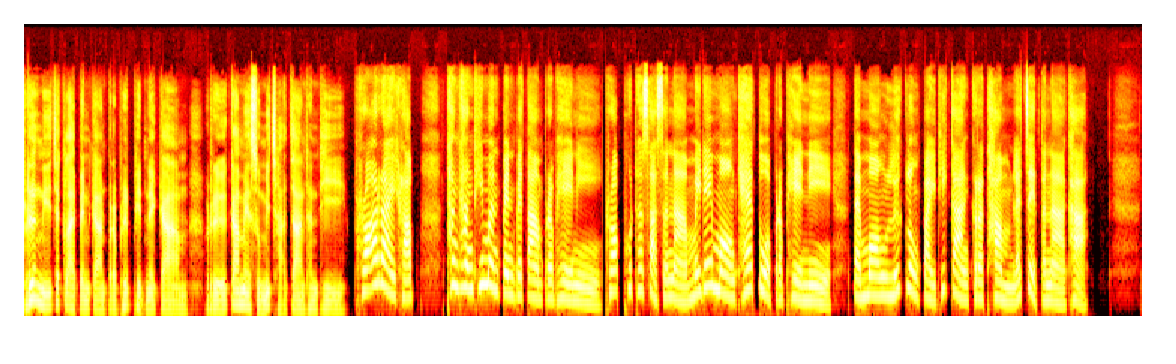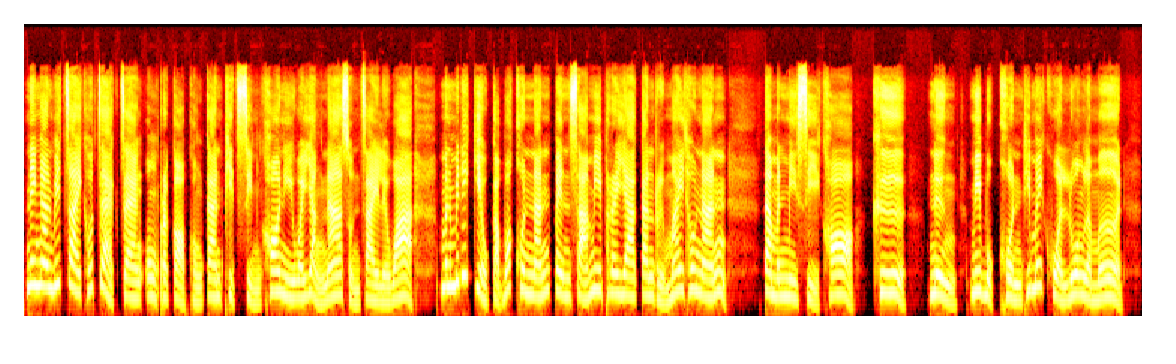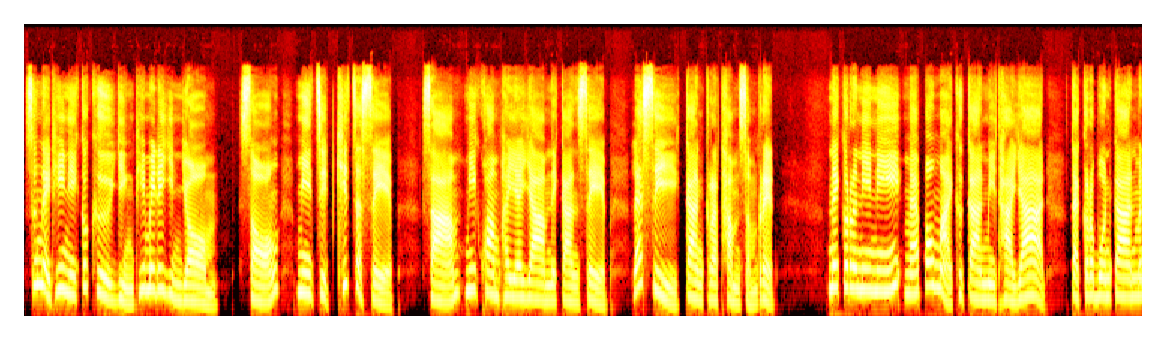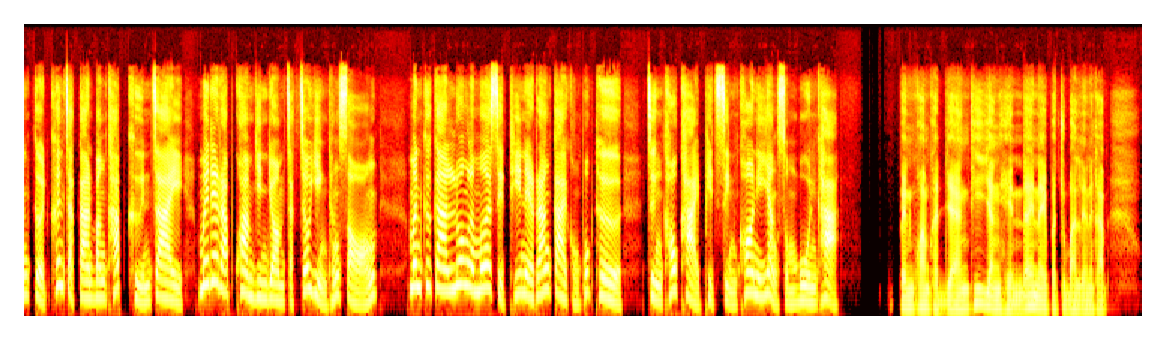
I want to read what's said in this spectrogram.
เรื่องนี้จะกลายเป็นการประพฤติผิดในกาม หรือกาเมสุมิจฉาจารทันที เพราะอะไรครับ ทั้งๆทที่มันเป็นไปตามประเพณี เพราะพุทธศาสนาไม่ได้มองแค่ตัวประเพณี แต่มองลึกลงไปที่การกระทำและเจตนาค่ะ ในงานวิจัยเขาแจกแจงองค์ประกอบของการผิดศีลข้อนี้ไว้อย่างน่าสนใจเลยว่า มันไม่ได้เกี่ยวกับว่าคนนั้นเป็นสามีภรรยากันหรือไม่เท่านั้น แต่มันมี 4 ข้อ คือ 1. มีบุคคลที่ไม่ควรล่วงละเมิด ซึ่งในที่นี้ก็คือหญิงที่ไม่ได้ยินยอม 2. มีจิตคิดจะเสพ 3. มีความพยายามในการเสพ และ 4. การกระทำสำเร็จ ในกรณีนี้แม้เป้าหมายคือการมีทายาท แต่กระบวนการมันเกิดขึ้นจากการบังคับขืนใจ ไม่ได้รับความยินยอมจากเจ้าหญิงทั้งสอง มันคือการล่วงละเมิดสิทธิในร่างกายของพวกเธอ จึงเข้าข่ายผิดสินข้อนี้อย่างสมบูรณ์ค่ะ เป็นความขัดแย้งที่ยังเห็นได้ในปัจจุบันเลยนะครับ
